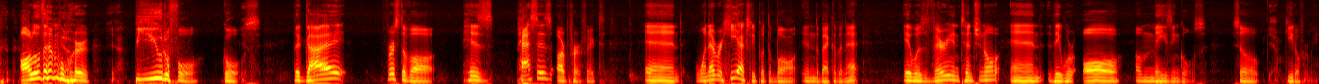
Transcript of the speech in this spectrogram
all of them were beautiful goals. The guy, first of all, his passes are perfect, and whenever he actually put the ball in the back of the net, it was very intentional, and they were all amazing goals. So, Guido for me.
